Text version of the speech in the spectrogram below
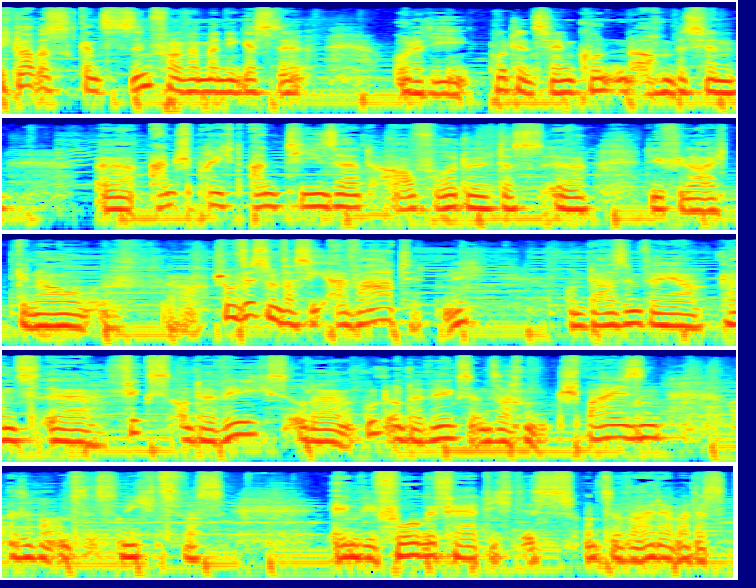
ich glaube, es ist ganz sinnvoll, wenn man die Gäste oder die potenziellen Kunden auch ein bisschen äh, anspricht, anteasert, aufrüttelt, dass äh, die vielleicht genau äh, ja, schon wissen, was sie erwartet, nicht? Und da sind wir ja ganz äh, fix unterwegs oder gut unterwegs in Sachen Speisen. Also bei uns ist nichts, was irgendwie vorgefertigt ist und so weiter. Aber das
